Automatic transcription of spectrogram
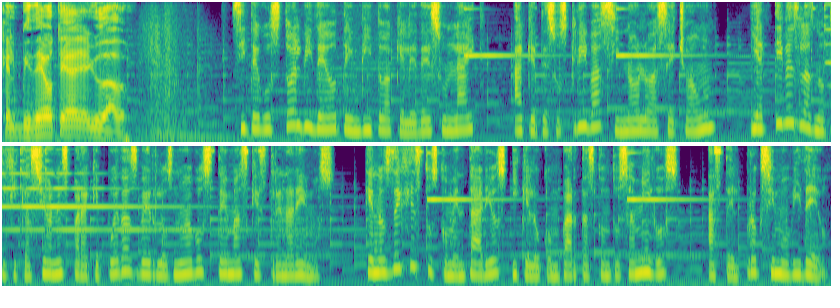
que el video te haya ayudado. Si te gustó el video te invito a que le des un like, a que te suscribas si no lo has hecho aún, y actives las notificaciones para que puedas ver los nuevos temas que estrenaremos que nos dejes tus comentarios y que lo compartas con tus amigos. Hasta el próximo video.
